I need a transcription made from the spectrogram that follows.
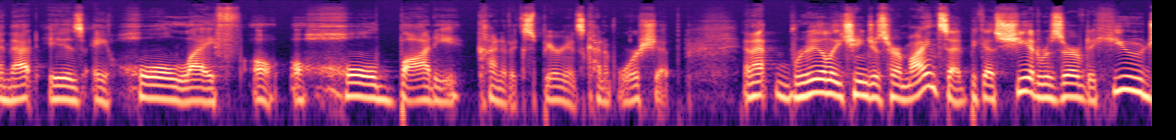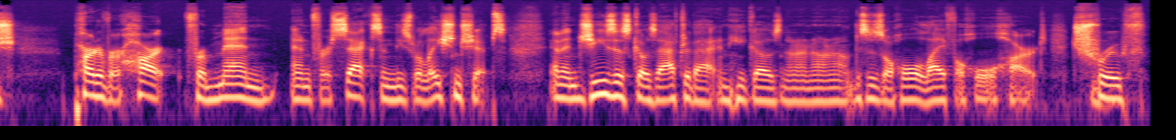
And that is a whole life, a, a, whole body kind of experience, kind of worship. And that really changes her mindset because she had reserved a huge part of her heart for men and for sex and these relationships. And then Jesus goes after that and he goes, no, no, no, no. This is a whole life, a whole heart, truth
